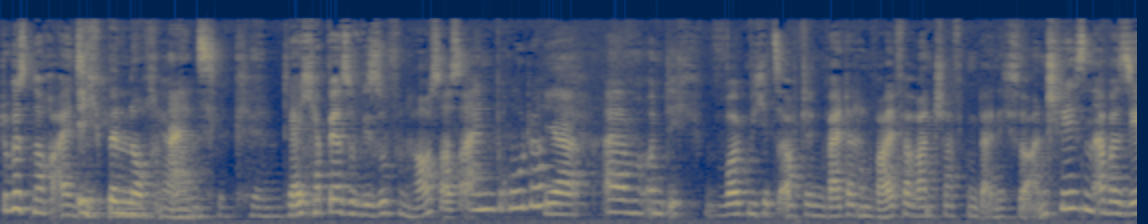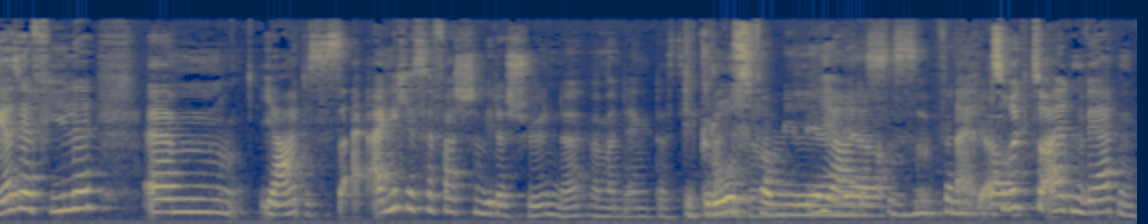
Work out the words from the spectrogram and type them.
Du bist noch Einzelkind. Ich bin noch ja. Einzelkind. Ja, ich habe ja sowieso von Haus aus einen Bruder. Ja. Ähm, und ich wollte mich jetzt auch den weiteren Wahlverwandtschaften da nicht so anschließen. Aber sehr, sehr viele, ähm, ja, das ist eigentlich ist ja fast schon wieder schön, ne, wenn man denkt, dass die, Die Großfamilien, Ja, ja. das ist Mhm, äh, auch. zurück zu alten Werten.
